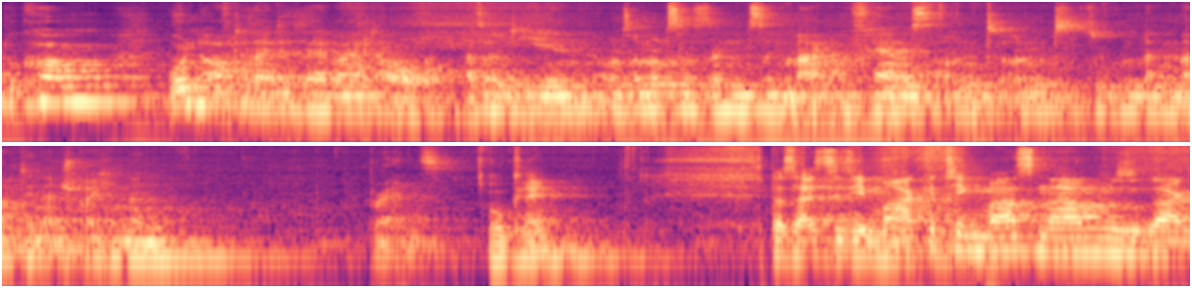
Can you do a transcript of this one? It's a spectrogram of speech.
bekommen und auf der Seite selber halt auch. Also die, unsere Nutzer sind, sind Markenfans und, und suchen dann nach den entsprechenden Brands. Okay. Das heißt, die Marketingmaßnahmen sozusagen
